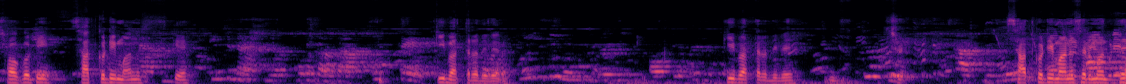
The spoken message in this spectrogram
ছ কোটি সাত কোটি মানুষকে কি বার্তা দেবেন? কি বার্তা দেবে? সাত কোটি মানুষের মধ্যে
